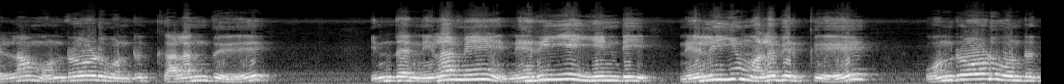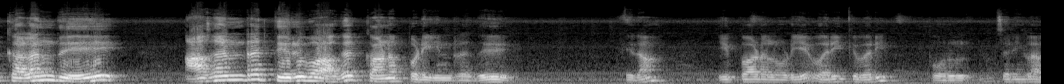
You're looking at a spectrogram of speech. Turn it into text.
எல்லாம் ஒன்றோடு ஒன்று கலந்து இந்த நிலமே நெறிய ஈண்டி நெளியும் அளவிற்கு ஒன்றோடு ஒன்று கலந்து அகன்ற தெருவாக காணப்படுகின்றது. இதுதான் இப்பாடலுடைய வரிக்கு வரி பொருள். சரிங்களா?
